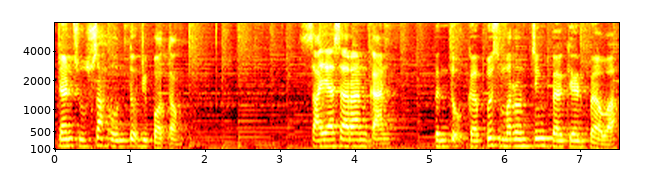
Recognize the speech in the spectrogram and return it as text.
dan susah untuk dipotong. Saya sarankan bentuk gabus meruncing bagian bawah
